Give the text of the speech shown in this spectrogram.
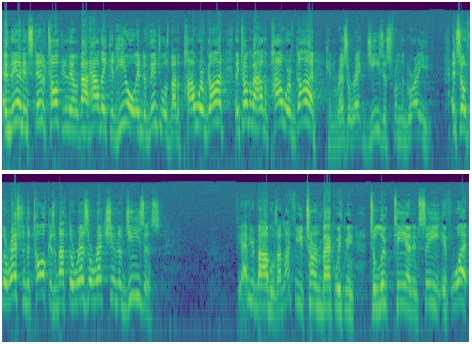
And then instead of talking to them about how they can heal individuals by the power of God, they talk about how the power of God can resurrect Jesus from the grave. And so the rest of the talk is about the resurrection of Jesus. If you have your Bibles, I'd like for you to turn back with me to Luke 10 and see if what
